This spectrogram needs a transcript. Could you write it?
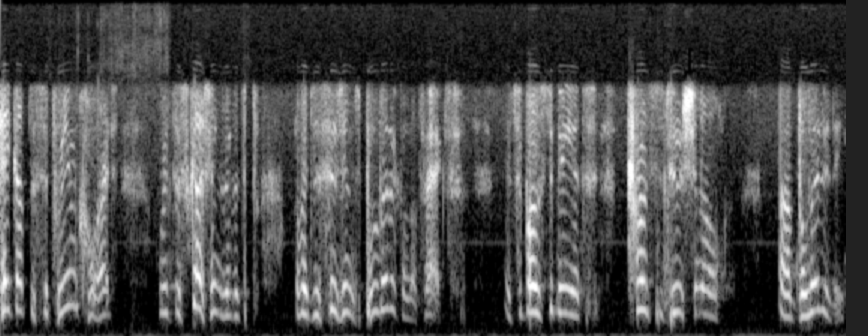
take up the Supreme Court with discussions of its of a decision's political effects. It's supposed to be its constitutional uh, validity.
